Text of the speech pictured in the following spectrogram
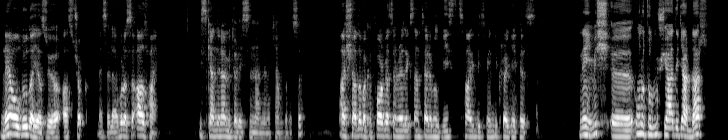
ne olduğu da yazıyor az çok. Mesela burası Alfheim. İskandinav mitolojisinden bir mekan burası. Aşağıda bakın Forgotten Relics and Terrible Beasts High Between the Craggy Hills. Neymiş? Ee, unutulmuş yadigarlar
